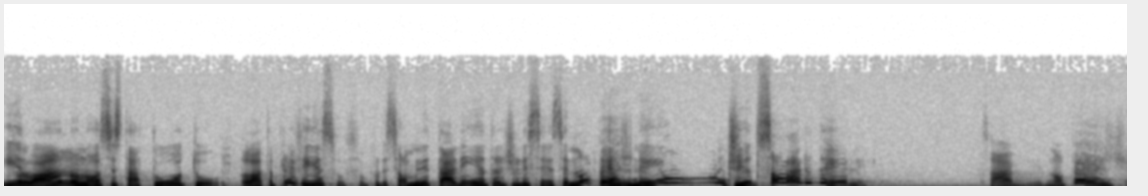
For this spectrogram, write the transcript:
E lá no nosso estatuto, lá está previsto, o policial militar ele entra de licença, ele não perde nem um, um dia do salário dele. Sabe? Não perde.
